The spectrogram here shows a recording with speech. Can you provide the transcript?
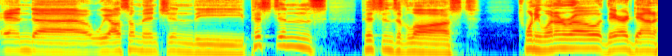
And uh, we also mentioned the Pistons. Pistons have lost 21 in a row. They're down.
